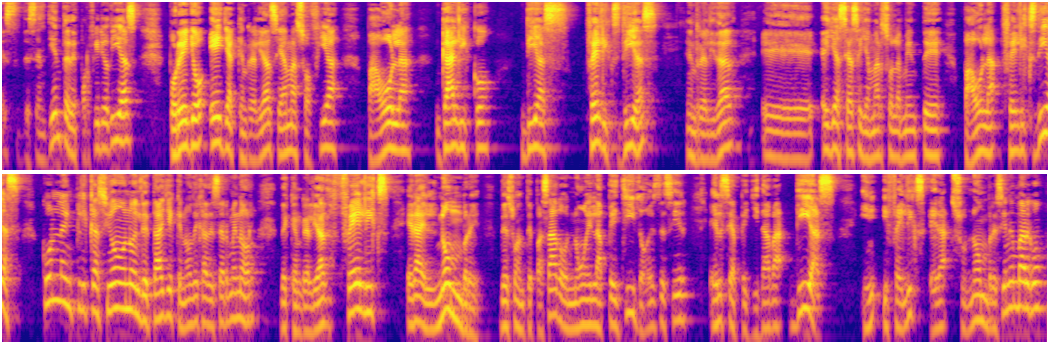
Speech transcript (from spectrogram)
es descendiente de Porfirio Díaz, por ello ella que en realidad se llama Sofía Paola Gálico Díaz Félix Díaz, en realidad eh, ella se hace llamar solamente Paola Félix Díaz, con la implicación o el detalle que no deja de ser menor de que en realidad Félix era el nombre de su antepasado, no el apellido, es decir, él se apellidaba Díaz y, y Félix era su nombre. Sin embargo,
